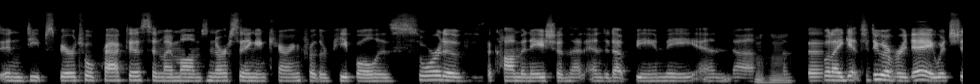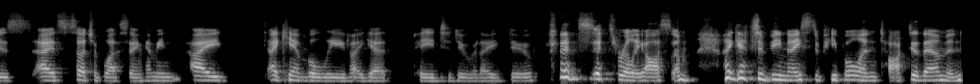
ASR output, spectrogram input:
and, deep spiritual practice, and my mom's nursing and caring for other people is sort of the combination that ended up being me, and uh, mm-hmm. that's what I get to do every day, which is uh, it's such a blessing. I mean, I I can't believe I get paid to do what I do. It's it's really awesome. I get to be nice to people and talk to them and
